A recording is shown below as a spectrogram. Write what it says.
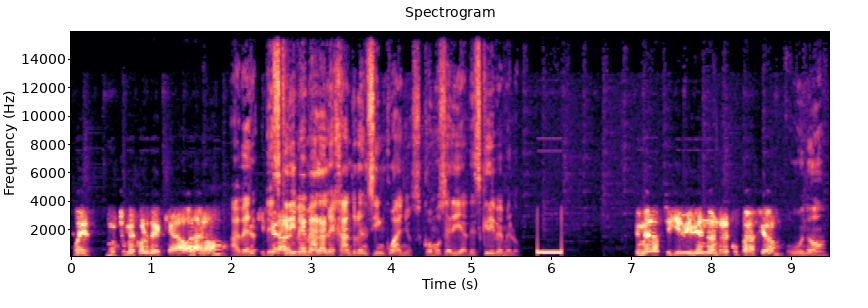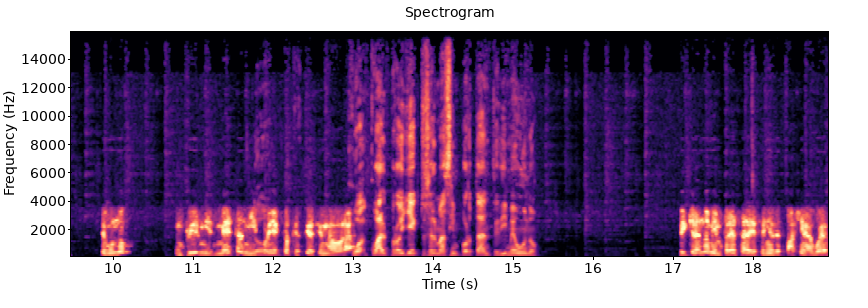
Pues mucho mejor de que ahora, ¿no? A ver, descríbeme al Alejandro en cinco años. ¿Cómo sería? Descríbemelo. Primero, seguir viviendo en recuperación. Uno. Segundo, cumplir mis metas, mi proyecto que estoy haciendo ahora. ¿Cuál proyecto es el más importante? Dime uno. Estoy creando mi empresa de diseños de página web.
